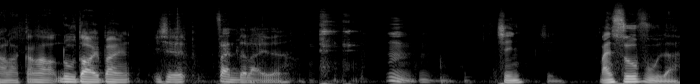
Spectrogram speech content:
好了，刚好录到一半，一些站的来的，嗯嗯嗯，行行，蛮舒服的。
